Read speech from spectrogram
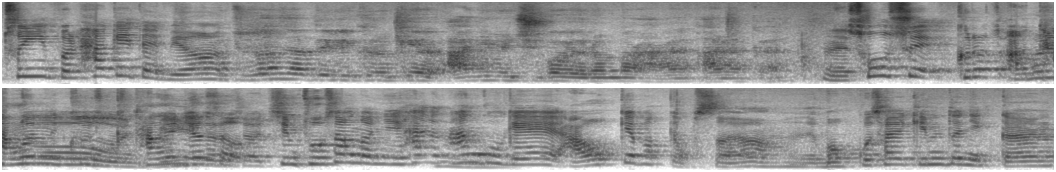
투입을 하게 되면 조선사들이 그렇게 아니면 죽어요 이런 말안 할까요? 네, 소수의 그렇 아, 당연히 그, 당연히 밀려서- 그렇죠. 지금 조선원이 한, 한국에 아홉 개밖에 없어요. 먹고 살기 힘드니까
